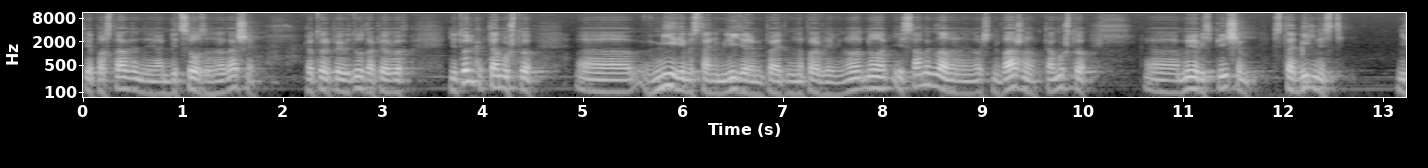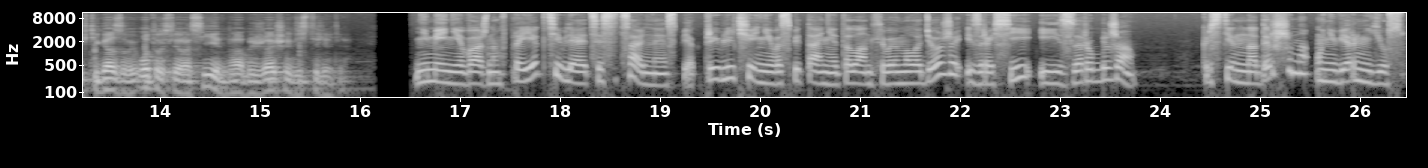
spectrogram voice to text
Те поставленные амбициозные задачи, которые приведут, во-первых, не только к тому, что Э, в мире мы станем лидерами по этому направлению, но, но и самое главное, наверное, очень важно, потому что э, мы обеспечим стабильность нефтегазовой отрасли России на ближайшие десятилетия. Не менее важным в проекте является и социальный аспект – привлечение и воспитание талантливой молодежи из России и из-за рубежа. Кристина Надыршина, Univer News.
